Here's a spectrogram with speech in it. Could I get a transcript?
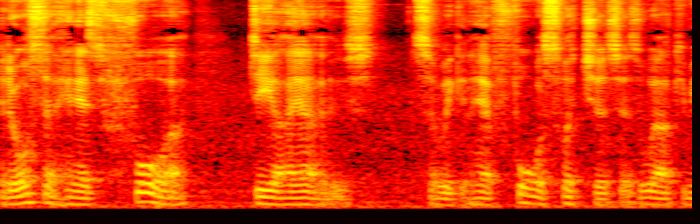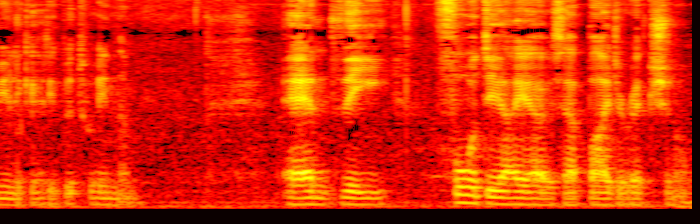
It also has four DIOs, so we can have four switches as well communicating between them. And the four DIOs are bidirectional.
